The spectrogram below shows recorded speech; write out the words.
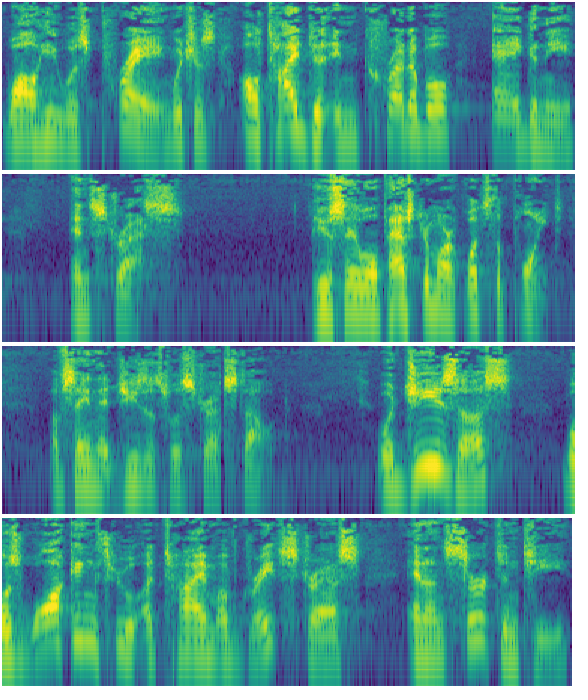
while he was praying, which is all tied to incredible agony and stress. You say, well, Pastor Mark, what's the point of saying that Jesus was stressed out? Well, Jesus was walking through a time of great stress and uncertainty,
